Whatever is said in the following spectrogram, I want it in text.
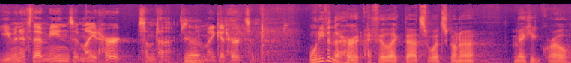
even if that means it might hurt sometimes. Yeah. You might get hurt sometimes. Well, and even the hurt, I feel like that's what's gonna make you grow,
